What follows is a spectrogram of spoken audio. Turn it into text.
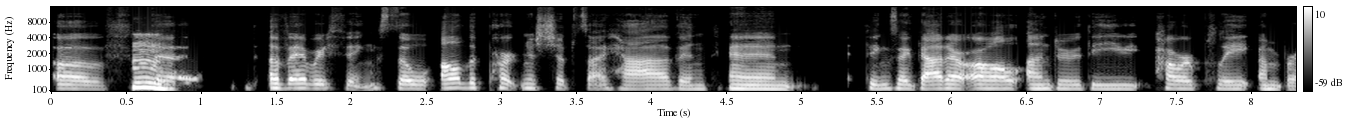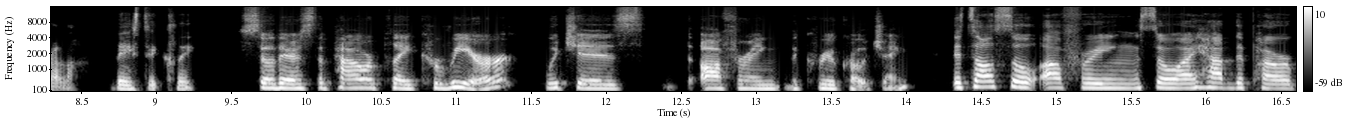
of mm. the, of everything. So all the partnerships I have and and things like that are all under the power play umbrella basically. So there's the power play career which is offering the career coaching it's also offering so i have the power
